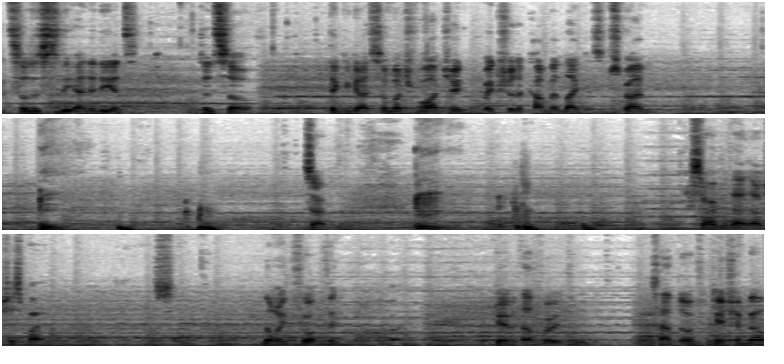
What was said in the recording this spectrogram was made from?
Alright, so this is the end of the incident. So, thank you guys so much for watching. Make sure to comment, like, and subscribe. Sorry for that. Sorry for that, that was just my annoying throat thing. But, okay, without further ado, tap the notification bell.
